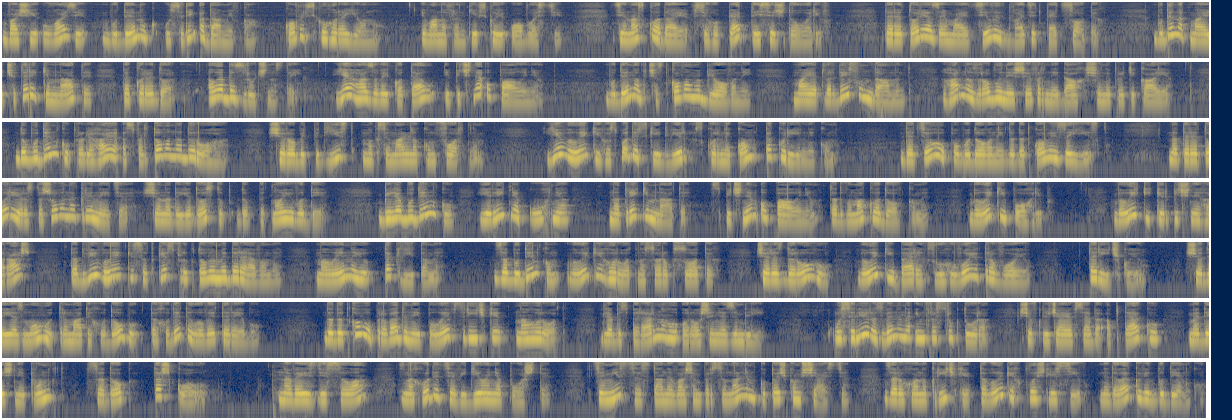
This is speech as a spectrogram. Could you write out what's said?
Вашій увазі будинок у селі Адамівка Ковельського району Івано-Франківської області. Ціна складає всього 5 тисяч доларів. Територія займає цілих 25 сотих. Будинок має 4 кімнати та коридор, але без зручностей. Є газовий котел і пічне опалення. Будинок частково мебльований, має твердий фундамент, гарно зроблений шиферний дах, що не протікає. До будинку пролягає асфальтована дорога, що робить під'їзд максимально комфортним. Є великий господарський двір з курником та корівником. Для цього побудований додатковий заїзд. На території розташована криниця, що надає доступ до питної води. Біля будинку є літня кухня на три кімнати з пічним опаленням та двома кладовками, великий погріб, великий кирпічний гараж та дві великі садки з фруктовими деревами, малиною та квітами. За будинком великий город на 40 сотих, через дорогу великий берег з луговою травою та річкою, що дає змогу тримати худобу та ходити ловити рибу. Додатково проведений полив з річки на город для безперервного орошення землі. У селі розвинена інфраструктура, що включає в себе аптеку, медичний пункт, садок та школу. На виїзді з села знаходиться відділення пошти. Це місце стане вашим персональним куточком щастя за рахунок річки та великих площ лісів недалеко від будинку.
